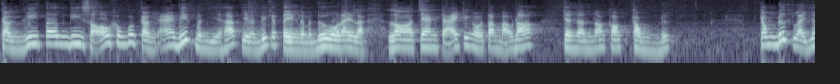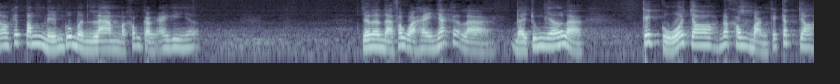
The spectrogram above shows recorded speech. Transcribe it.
cần ghi tên, ghi sổ, không có cần ai biết mình gì hết, vì mình biết cái tiền này mình đưa vô đây là lo trang trải cái ngôi tâm bảo đó. Cho nên nó có công đức. Công đức là do cái tâm niệm của mình làm mà không cần ai ghi nhớ. Cho nên đại pháp hòa hay nhắc là để chúng nhớ là cái của cho nó không bằng cái cách cho.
